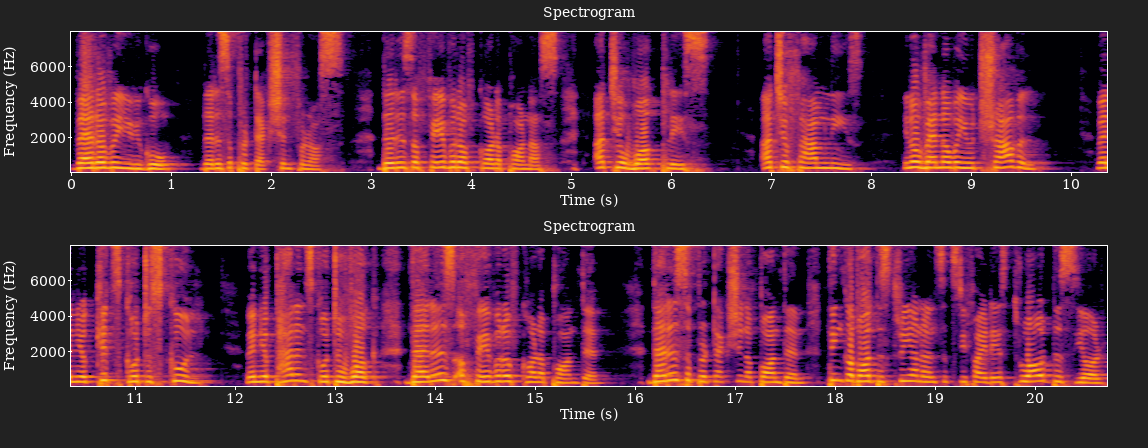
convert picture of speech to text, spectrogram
Wherever you go, there is a protection for us. There is a favor of God upon us at your workplace, at your families, you know, whenever you travel, when your kids go to school, when your parents go to work, there is a favor of God upon them. There is a protection upon them. Think about this 365 days throughout this year.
